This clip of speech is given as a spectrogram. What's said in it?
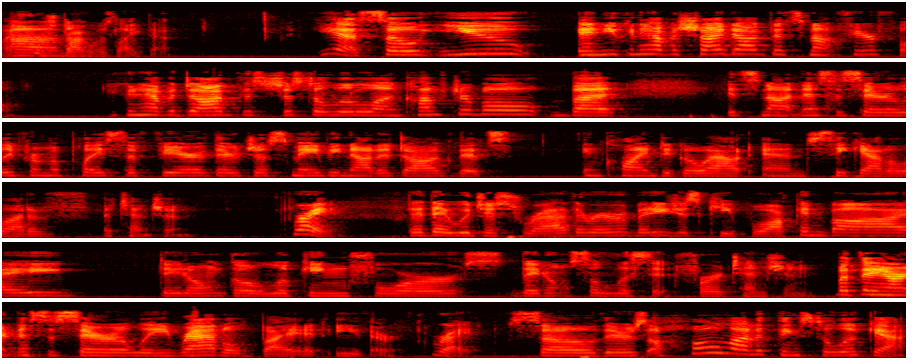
My first Um, dog was like that. Yeah, so you and you can have a shy dog that's not fearful. You can have a dog that's just a little uncomfortable, but it's not necessarily from a place of fear. They're just maybe not a dog that's inclined to go out and seek out a lot of attention. Right. That they would just rather everybody just keep walking by. They don't go looking for, they don't solicit for attention. But they aren't necessarily rattled by it either. Right. So there's a whole lot of things to look at.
